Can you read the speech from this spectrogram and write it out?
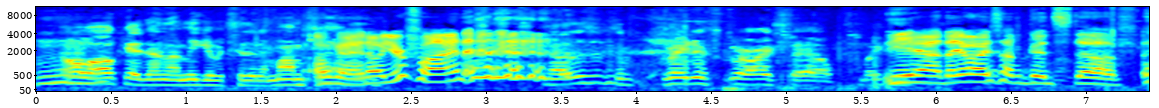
Mhm. Oh, okay. Then let me give it to the mom. Side. Okay. No, you're fine. No, this is the greatest garage sale. Wait, yeah, they always have good stuff.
